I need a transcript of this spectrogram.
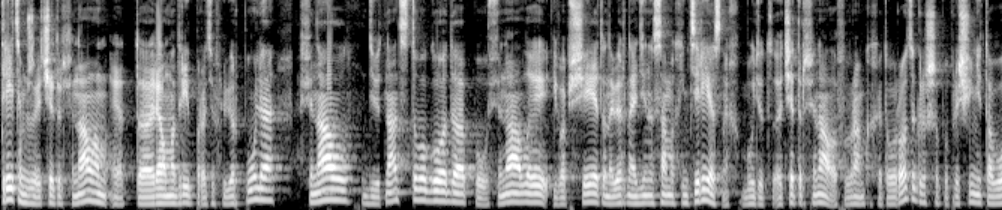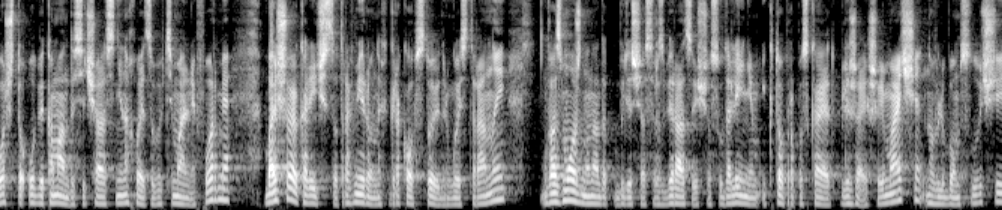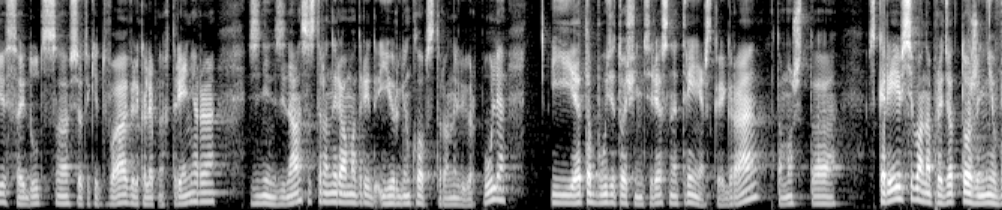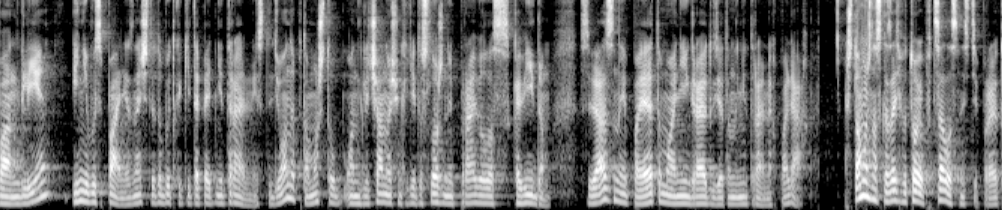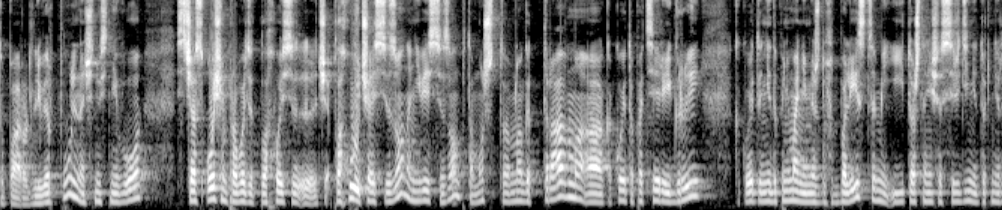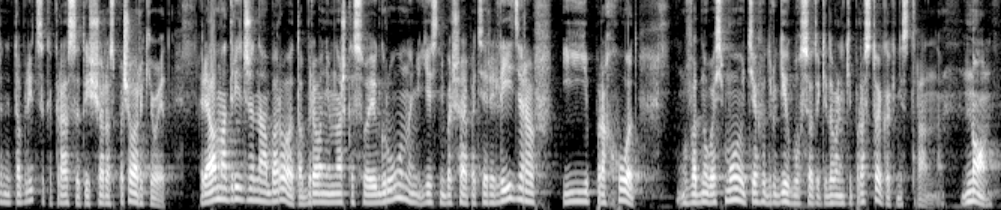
Третьим же четвертьфиналом это Реал Мадрид против Ливерпуля. Финал 2019 года, полуфиналы. И вообще это, наверное, один из самых интересных будет четвертьфиналов в рамках этого розыгрыша по причине того, что обе команды сейчас не находятся в оптимальной форме. Большое количество травмированных игроков с той и другой стороны. Возможно, надо будет сейчас разбираться еще с удалением и кто пропускает ближайшие матчи, но в любом случае сойдутся все-таки два великолепных тренера – Зидин Зидан со стороны Реал Мадрида и Юрген Клоп со стороны Ливерпуля. И это будет очень интересная тренерская игра, потому что, скорее всего, она пройдет тоже не в Англии и не в Испании. Значит, это будут какие-то опять нейтральные стадионы, потому что у англичан очень какие-то сложные правила с ковидом связаны, поэтому они играют где-то на нейтральных полях. Что можно сказать в итоге в целостности про эту пару? Ливерпуль, начну с него, сейчас очень проводит плохой, э, плохую часть сезона, не весь сезон, потому что много травм, а какой-то потери игры, какое-то недопонимание между футболистами, и то, что они сейчас в середине турнирной таблицы, как раз это еще раз подчеркивает. Реал Мадрид же наоборот, обрел немножко свою игру, но есть небольшая потеря лидеров и проход в одну восьмую тех и других был все-таки довольно-таки простой, как ни странно. Но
